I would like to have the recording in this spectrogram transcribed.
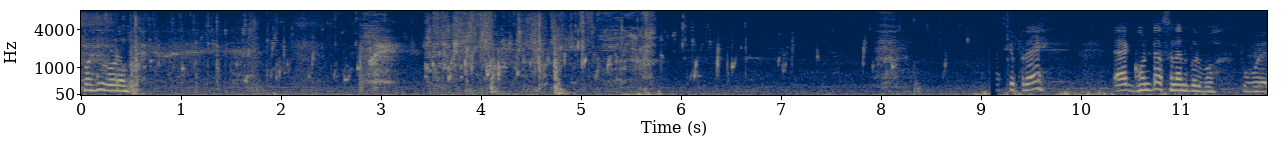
প্রচুর গরম আজকে প্রায় এক ঘণ্টা স্নান করব পুকুরে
